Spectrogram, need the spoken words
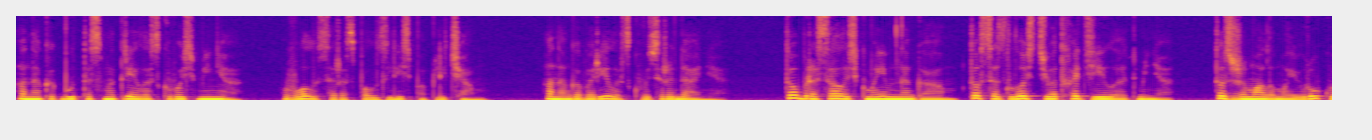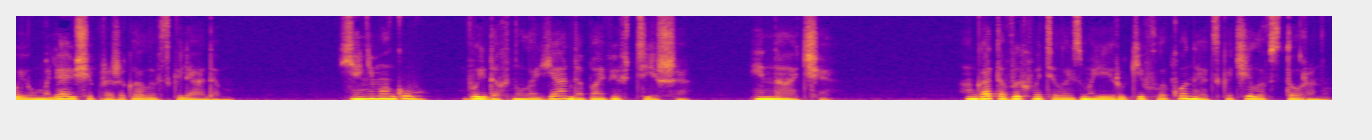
Она как будто смотрела сквозь меня. Волосы расползлись по плечам. Она говорила сквозь рыдания. То бросалась к моим ногам, то со злостью отходила от меня, то сжимала мою руку и умоляюще прожигала взглядом. «Я не могу», Выдохнула я, добавив тише. Иначе. Агата выхватила из моей руки флакон и отскочила в сторону.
